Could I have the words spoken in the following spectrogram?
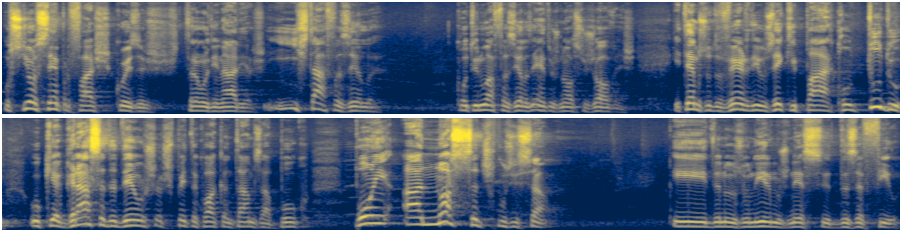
O Senhor sempre faz coisas extraordinárias e está a fazê-la, continua a fazê-las entre os nossos jovens. E temos o dever de os equipar com tudo o que a graça de Deus, a respeito da qual cantámos há pouco, põe à nossa disposição e de nos unirmos nesse desafio.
